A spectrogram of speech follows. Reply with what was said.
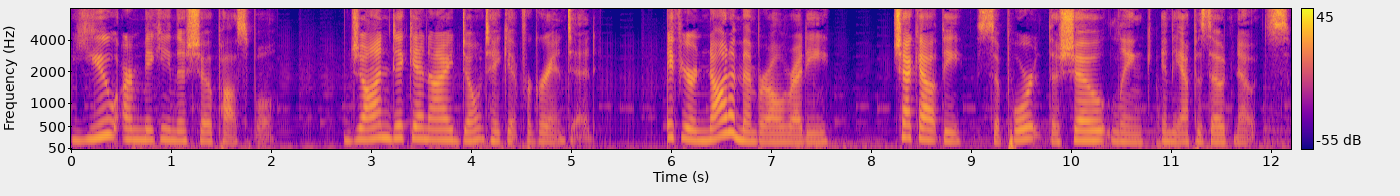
You are making this show possible. John, Dick, and I don't take it for granted. If you're not a member already, check out the Support the Show link in the episode notes.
